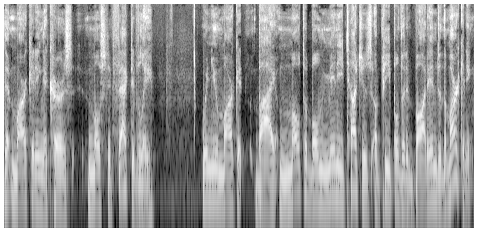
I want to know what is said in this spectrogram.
that marketing occurs most effectively when you market by multiple mini touches of people that have bought into the marketing.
